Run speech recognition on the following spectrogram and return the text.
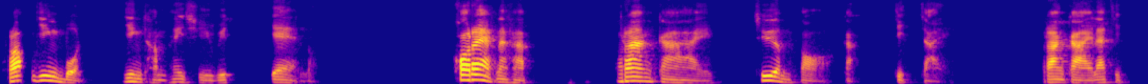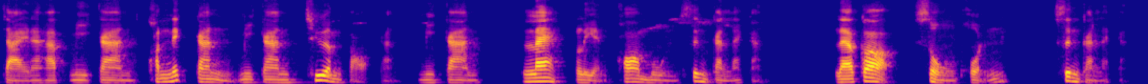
เพราะยิ่งบ่นยิ่งทำให้ชีวิตแย่ลง ข้อแรกนะครับ ร่างกายเชื่อมต่อกับจิตใจ ร่างกายและจิตใจนะครับ มีการconnect กัน มีการเชื่อมต่อกัน มีการแลกเปลี่ยนข้อมูลซึ่งกันและกัน แล้วก็ส่งผลซึ่งกันและกัน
